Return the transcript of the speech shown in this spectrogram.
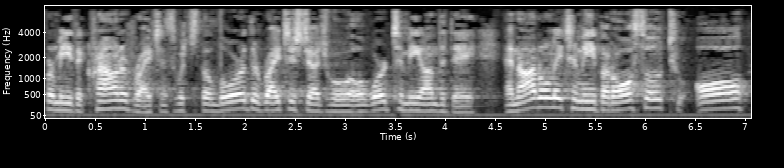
for me, the crown of righteousness, which the Lord, the righteous judge, will award to me on the day, and not only to me, but also to all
